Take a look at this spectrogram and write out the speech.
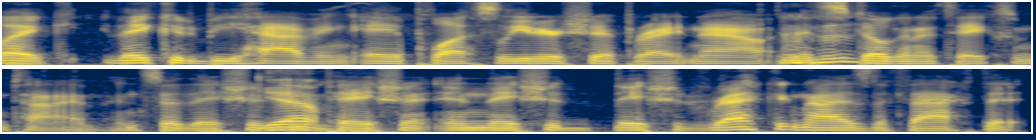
like they could be having A plus leadership right now, and it's still going to take some time. And so they should Mm-hmm. Yeah. be patient, and they should they should recognize the fact that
